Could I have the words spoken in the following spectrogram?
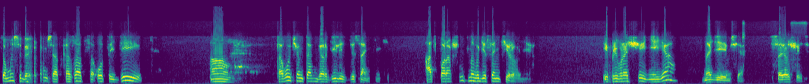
что мы собираемся отказаться от идеи а, того, чем так гордились десантники. От парашютного десантирования и превращение я, надеемся, совершить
